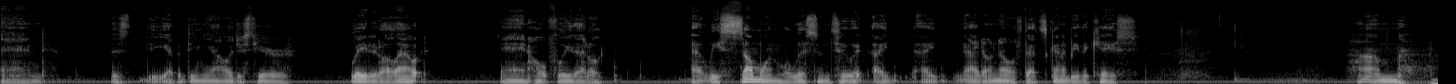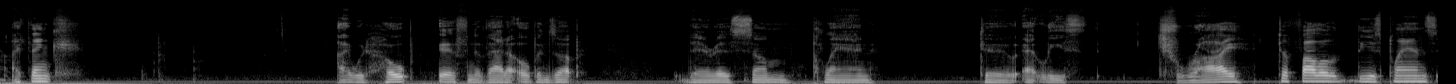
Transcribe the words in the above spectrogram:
And this, the epidemiologist here laid it all out and hopefully that'll at least someone will listen to it. I i, I don't know if that's going to be the case um, I think I would hope if Nevada opens up, there is some plan to at least try to follow these plans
